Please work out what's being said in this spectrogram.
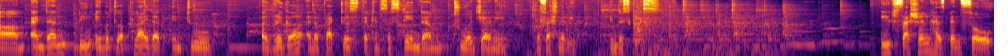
um, and then being able to apply that into a rigor and a practice that can sustain them through a journey professionally, in this case. each session has been so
